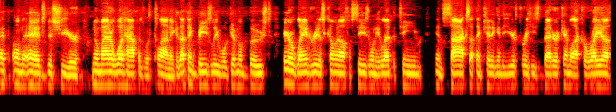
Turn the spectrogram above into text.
at, on the edge this year, no matter what happens with Clowney, because I think Beasley will give them a boost. Harold Landry is coming off a season when he led the team in sacks. I think heading into year three, he's better. Kamalei Correa,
